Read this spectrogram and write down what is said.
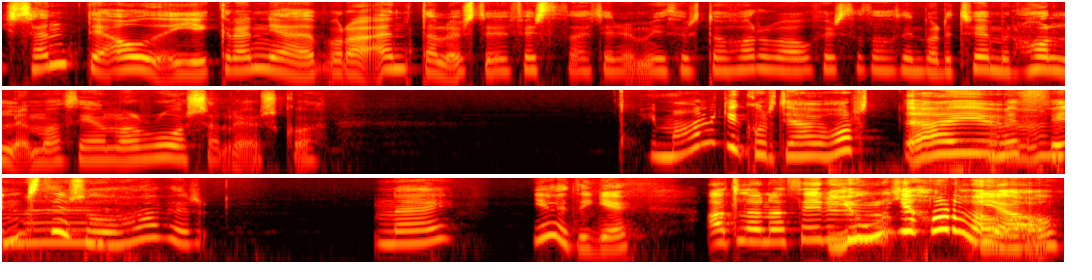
Ég sendi á þau, ég grenjaði bara endalaust við fyrsta þættinum, ég þurfti að horfa á fyrsta þáttin bara tveimur hollum af því að hann var rosalega sko. Ég man ekki hvort ég hafi hort. Mér finnst þess að þú hafir, nei, ég veit ekki. Allan að þeir eru... Jú, ég horfði á já. það.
